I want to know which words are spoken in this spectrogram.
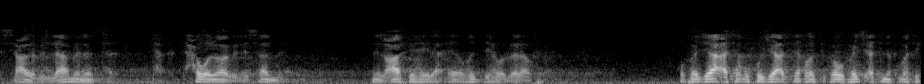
استعاذ بالله من تحول ما بالإنسان من العافية إلى ضدها والبلاء وفجاءة وفجاءة نقمتك أو فجأة نقمتك.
